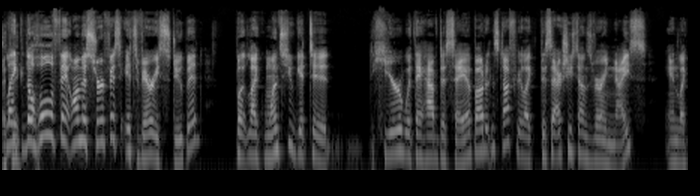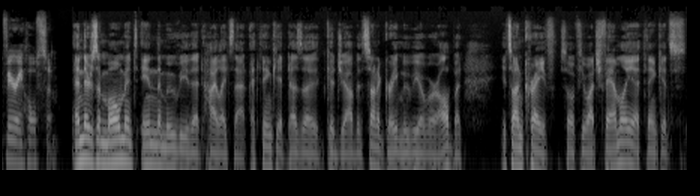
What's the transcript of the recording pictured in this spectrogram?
I like think, the whole thing on the surface, it's very stupid, but like once you get to hear what they have to say about it and stuff, you're like, this actually sounds very nice and like very wholesome. and there's a moment in the movie that highlights that. I think it does a good job. It's not a great movie overall, but it's on Crave. So if you watch Family, I think it's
